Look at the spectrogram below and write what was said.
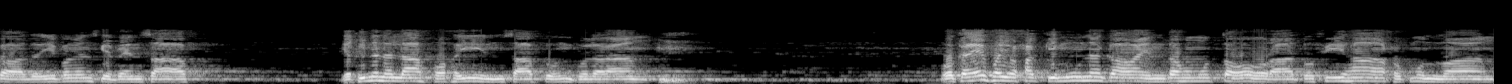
کا دئی پمنس کے بے انصاف۔ یقیناً اللہ خوخی انصاف کو ان کو لرام۔ وكيف يحكمونك وعندهم التوراة فيها حكم الله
